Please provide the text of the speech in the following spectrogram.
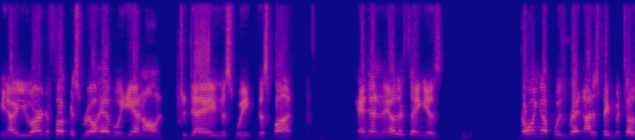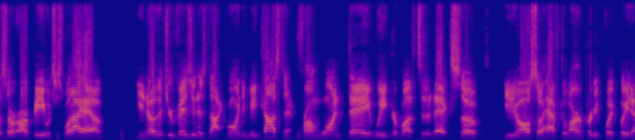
you know, you learn to focus real heavily in on today, this week, this month. And then the other thing is growing up with retinitis pigmentosa or RP, which is what I have, you know that your vision is not going to be constant from one day, week, or month to the next. So you also have to learn pretty quickly to,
